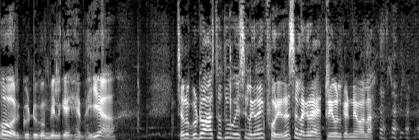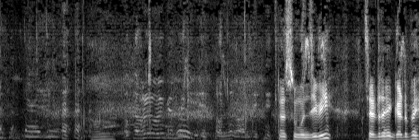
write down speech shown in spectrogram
और गुड्डू को मिल गए हैं भैया। चलो गुड्डू आज तो तू ऐसे लग रहा है फॉरेनर से लग रहा है ट्रेवल करने वाला। तो सुमन जी भी चढ़ रहे हैं गढ़ पे।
